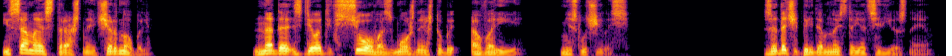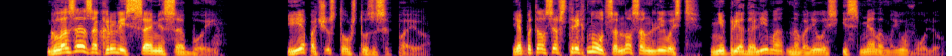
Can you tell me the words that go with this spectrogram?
И самое страшное — Чернобыль. Надо сделать все возможное, чтобы аварии не случилось. Задачи передо мной стоят серьезные. Глаза закрылись сами собой, и я почувствовал, что засыпаю. Я пытался встряхнуться, но сонливость непреодолимо навалилась и смяла мою волю.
